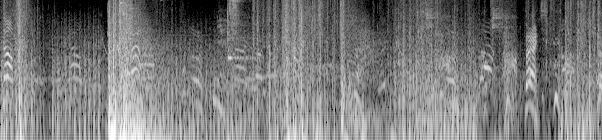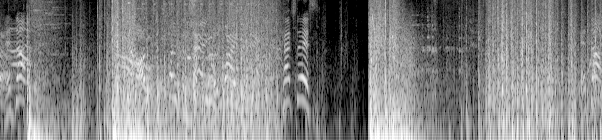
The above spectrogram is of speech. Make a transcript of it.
Heads up. Thanks! Heads up. Come on. Some back. Catch this. Heads up.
